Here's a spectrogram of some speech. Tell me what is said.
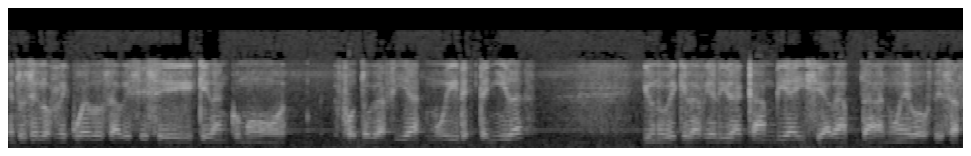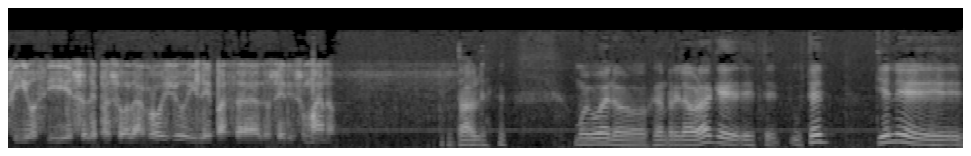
Entonces los recuerdos a veces se quedan como fotografías muy desteñidas y uno ve que la realidad cambia y se adapta a nuevos desafíos y eso le pasó al arroyo y le pasa a los seres humanos. Notable. Muy bueno, Henry. La verdad que este, usted tiene,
